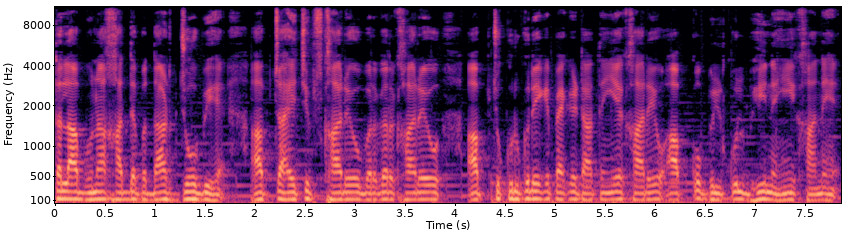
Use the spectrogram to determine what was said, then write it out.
तला भुना खाद्य पदार्थ जो भी है, आप चाहे चिप्स खा रहे हो बर्गर खा रहे हो, आप जो कुरकुरे के पैकेट आते हैं, ये खा रहे हो, आपको बिल्कुल भी नहीं खाने हैं।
